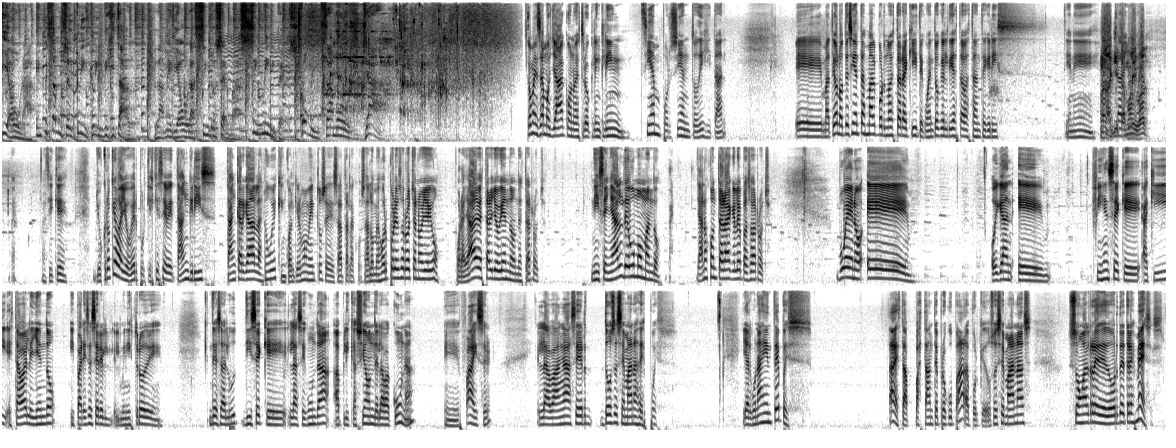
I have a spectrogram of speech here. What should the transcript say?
Y ahora empezamos el Clean Clean Digital. La media hora sin reservas, sin límites. Comenzamos ya. Comenzamos ya con nuestro Clean Clean 100% digital. Eh, Mateo, no te sientas mal por no estar aquí. Te cuento que el día está bastante gris. Tiene. Bueno, aquí estamos igual. así que yo creo que va a llover porque es que se ve tan gris están cargadas las nubes que en cualquier momento se desata la cosa. A lo mejor por eso Rocha no llegó. Por allá debe estar lloviendo donde está Rocha. Ni señal de humo mandó. Bueno, ya nos contará qué le pasó a Rocha. Bueno, eh, oigan, eh, fíjense que aquí estaba leyendo y parece ser el, ministro de, de, Salud dice que la segunda aplicación de la vacuna eh, Pfizer la van a hacer 12 semanas después. Y alguna gente pues ah, está bastante preocupada porque 12 semanas son alrededor de tres meses.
